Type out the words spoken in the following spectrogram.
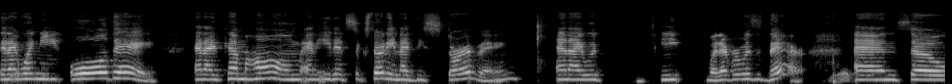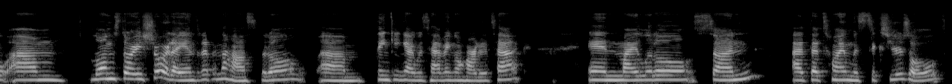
Then I wouldn't eat all day, and I'd come home and eat at 6:30, and I'd be starving, and I would eat whatever was there. And so, um, long story short, I ended up in the hospital um, thinking I was having a heart attack. And my little son at that time was six years old.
